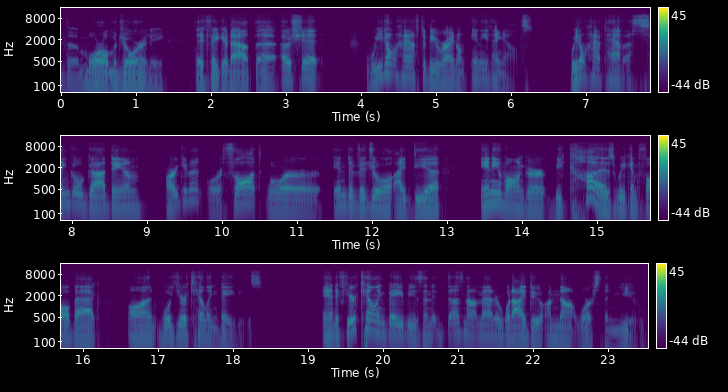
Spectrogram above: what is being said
the moral majority, they figured out that oh shit, we don't have to be right on anything else. We don't have to have a single goddamn argument or thought or individual idea any longer because we can fall back on well you're killing babies. And if you're killing babies, then it does not matter what I do. I'm not worse than you.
